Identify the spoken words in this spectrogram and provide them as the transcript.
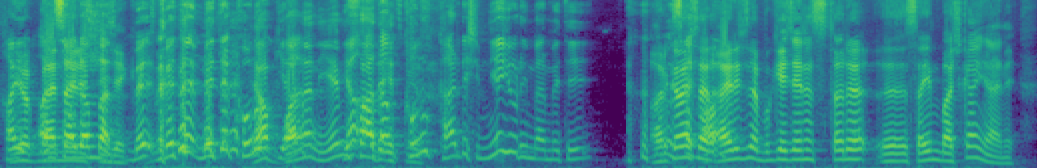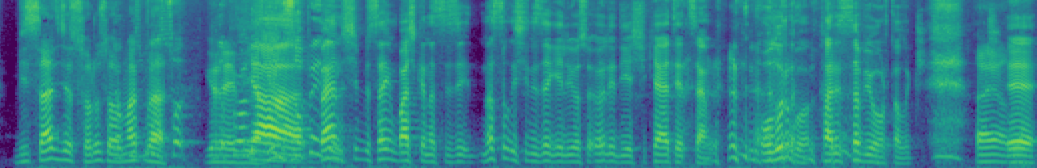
Hayır, Yok, Ali isteyecek. Me- Mete, Mete konuk Ya ya. bana niye Ya müsaade adam etmiyorsun? konuk kardeşim. Niye yorayım ben Mete'yi? Arkadaşlar ayrıca bu gecenin starı e, Sayın Başkan yani. Biz sadece soru sormakla so- görevliyiz. Ya ben şimdi Sayın Başkan'a sizi nasıl işinize geliyorsa öyle diye şikayet etsem olur mu? Karışsa bir ortalık. Hay Allah. Ee,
